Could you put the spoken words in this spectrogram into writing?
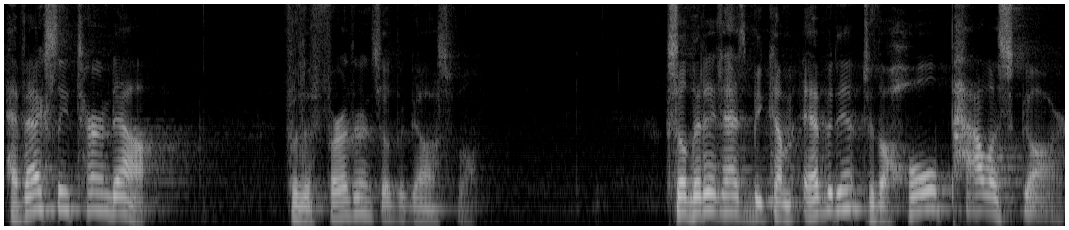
have actually turned out for the furtherance of the gospel so that it has become evident to the whole palace guard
